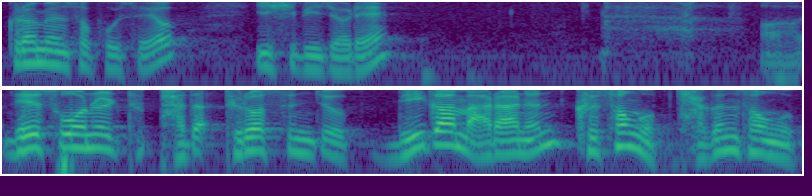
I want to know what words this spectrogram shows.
그러면서 보세요. 22절에 어, 내 소원을 받아, 들었은 즉 네가 말하는 그 성읍 작은 성읍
